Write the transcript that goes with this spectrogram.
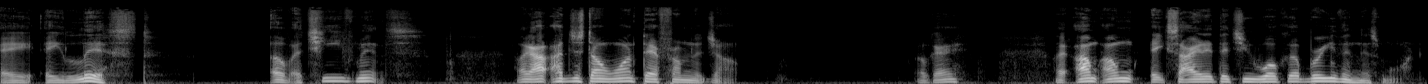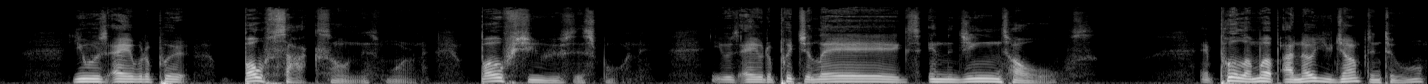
a a list of achievements like I, I just don't want that from the jump. Okay? Like I'm I'm excited that you woke up breathing this morning. You was able to put both socks on this morning. Both shoes this morning. You was able to put your legs in the jeans holes and pull them up. I know you jumped into them.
